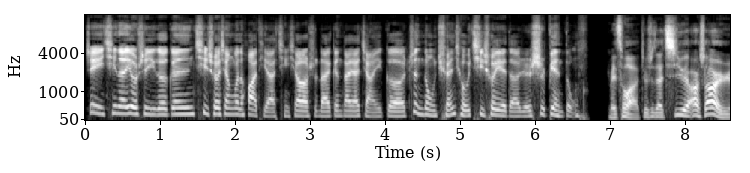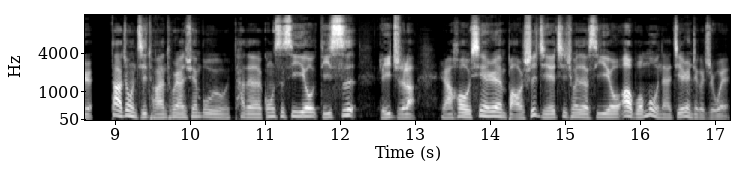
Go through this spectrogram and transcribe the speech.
这一期呢，又是一个跟汽车相关的话题啊，请肖老师来跟大家讲一个震动全球汽车业的人事变动。没错啊，就是在七月二十二日，大众集团突然宣布他的公司 CEO 迪斯离职了，然后现任保时捷汽车的 CEO 奥伯穆呢接任这个职位。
